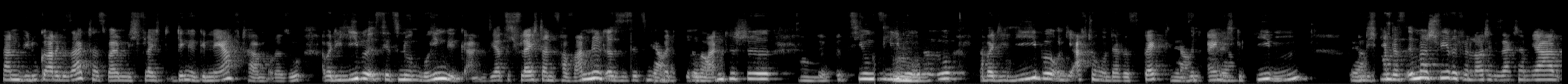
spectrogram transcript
dann, wie du gerade gesagt hast, weil mich vielleicht Dinge genervt haben oder so. Aber die Liebe ist jetzt nirgendwo hingegangen. Sie hat sich vielleicht dann verwandelt. Also es ist jetzt nicht ja, mehr die genau. romantische genau. Beziehungsliebe mhm. oder so. Aber die Liebe und die Achtung und der Respekt ja, sind eigentlich ja. geblieben. Ja. Und ich fand das immer schwierig, wenn Leute gesagt haben, ja,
